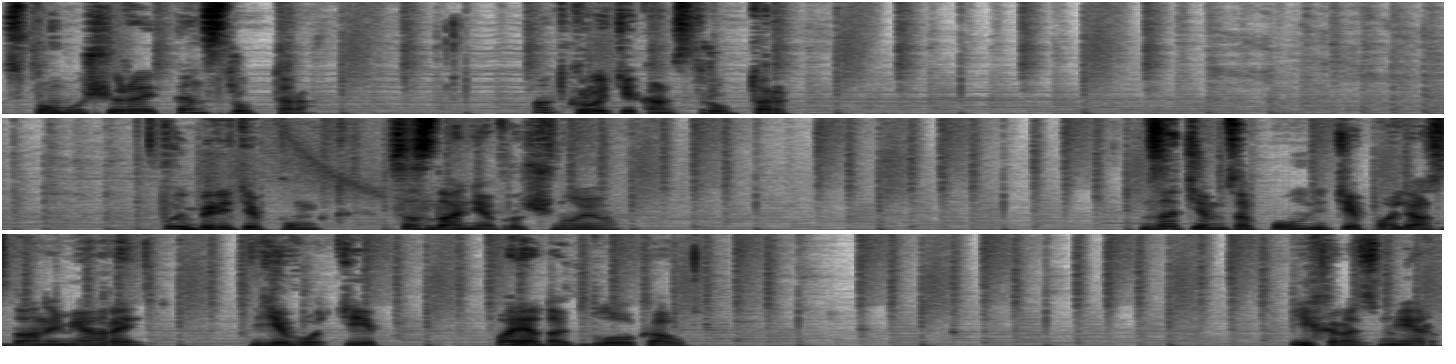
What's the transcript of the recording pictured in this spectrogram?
с помощью RAID конструктора. Откройте конструктор. Выберите пункт создания вручную. Затем заполните поля с данными array, его тип, порядок блоков, их размер,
